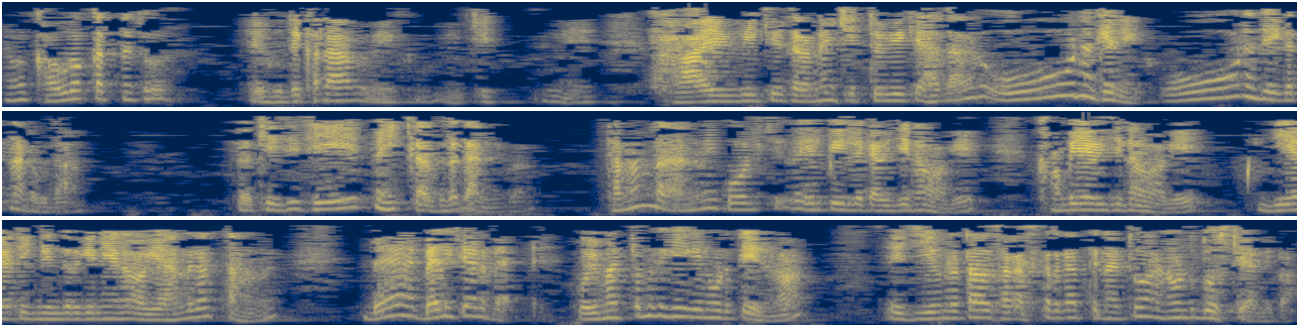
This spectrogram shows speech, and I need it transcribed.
නම කවුරක්වත් නැතුව ඒ හුදකලාව මේ මේ කාය විවිකේ කරන්නේ චිත්ත විවිකේ හදාගෙන ඕන කෙනෙක් ඕන දෙයකට නඩු දාන. කිසිසේත්ම හිත කරදර ගන්නවා. Taman බලන්න මේ කෝල් රේල් පීල් එක විදිනවා වගේ, කඹය විදිනවා වගේ, දියටින් ගින්දර ගෙනියනවා වගේ යන්න ගත්තාම බෑ බැරි කියන බෑ. කොයි මට්ටමද කිය කෙනෙකුට තේරෙනවා. ඒ ජීවන රටාව සකස් කරගත්තේ නැතුව අනුන්ට දොස් කියන්න එපා.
